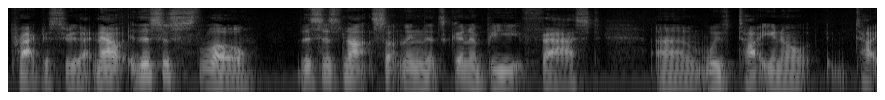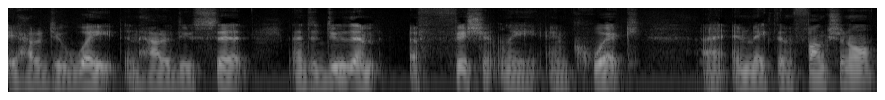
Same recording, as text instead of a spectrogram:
practice through that. Now this is slow. This is not something that's going to be fast. Um, we've taught you know taught you how to do wait and how to do sit and to do them efficiently and quick uh, and make them functional.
